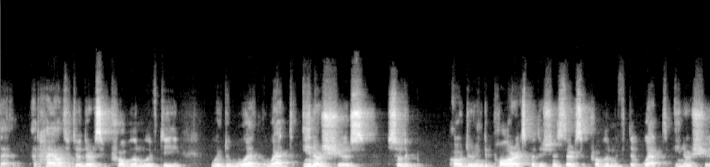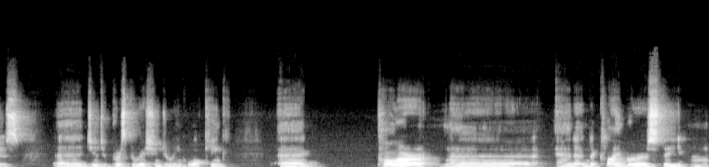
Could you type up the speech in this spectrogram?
at high altitude there is a problem with the with the wet, wet inner shoes. So the or during the polar expeditions there is a problem with the wet inner shoes uh, due to perspiration during walking. Uh, polar uh, and, and the climbers they mm,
